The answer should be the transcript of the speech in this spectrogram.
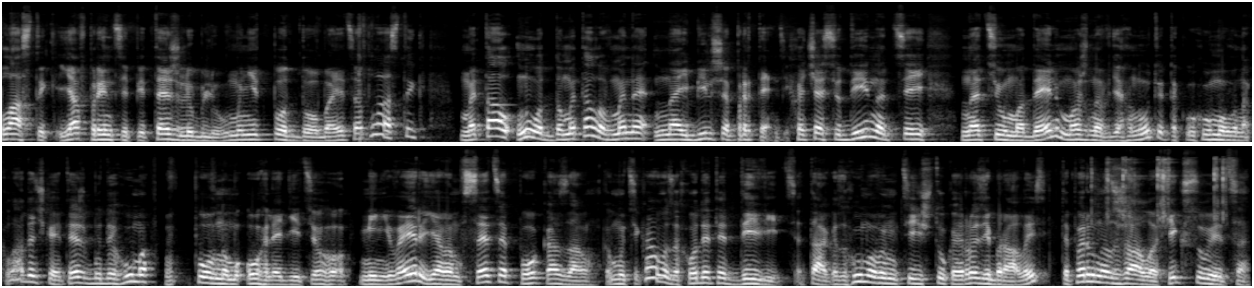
Пластик я, в принципі, теж люблю. Мені подобається пластик. Метал, ну от до металу в мене найбільше претензій. Хоча сюди на цей, на цю модель можна вдягнути таку гумову накладочку, і теж буде гума. В повному огляді цього мінівейр я вам все це показав. Кому цікаво, заходите, дивіться. Так, з гумовим цією штукою розібрались. Тепер у нас жало фіксується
